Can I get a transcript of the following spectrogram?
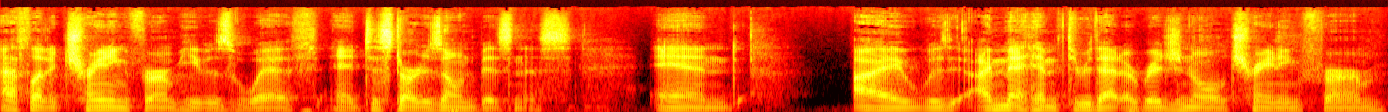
athletic training firm he was with and to start his own business. And I was I met him through that original training firm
